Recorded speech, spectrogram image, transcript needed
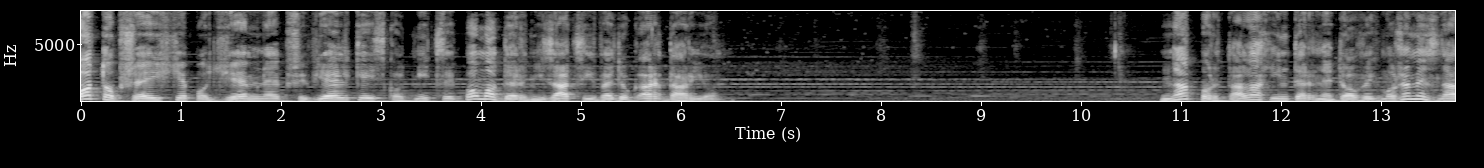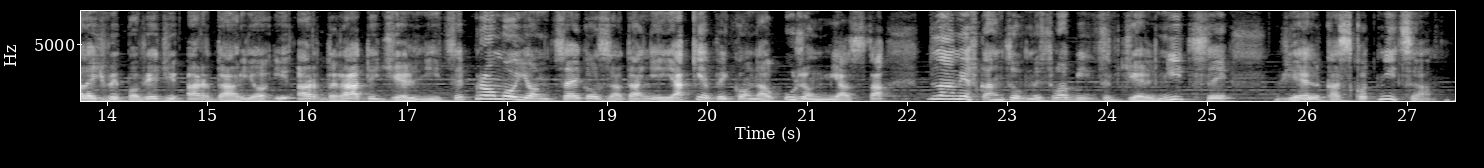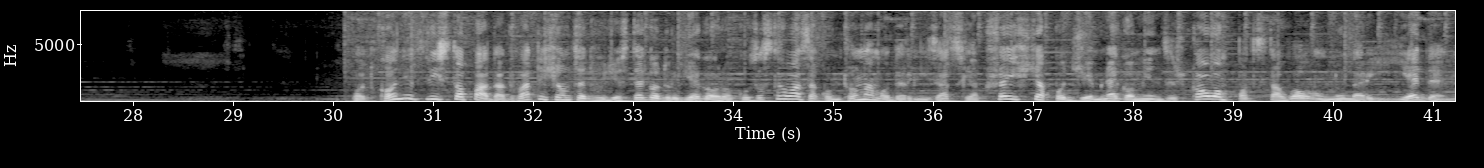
Oto przejście podziemne przy Wielkiej Skotnicy po modernizacji według Ardario. Na portalach internetowych możemy znaleźć wypowiedzi Ardario i Ardrady dzielnicy promującego zadanie, jakie wykonał Urząd Miasta dla mieszkańców Mysłowic w dzielnicy Wielka Skotnica. Pod koniec listopada 2022 roku została zakończona modernizacja przejścia podziemnego między szkołą podstawową nr 1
